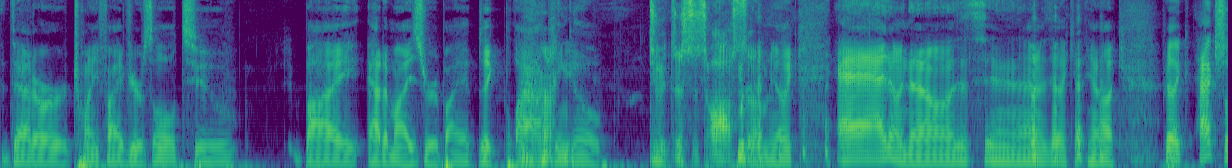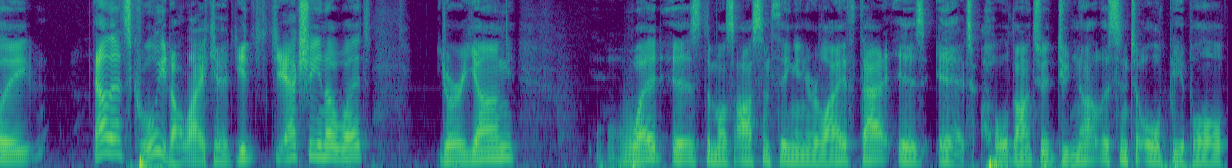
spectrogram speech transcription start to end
that are 25 years old to buy Atomizer, buy a big black, and go, dude, this is awesome. You're like, eh, I don't know. Uh, like, you know, you're like, actually, now that's cool. You don't like it. You, you actually, you know what? You're young what is the most awesome thing in your life? That is it. Hold on to it. Do not listen to old people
